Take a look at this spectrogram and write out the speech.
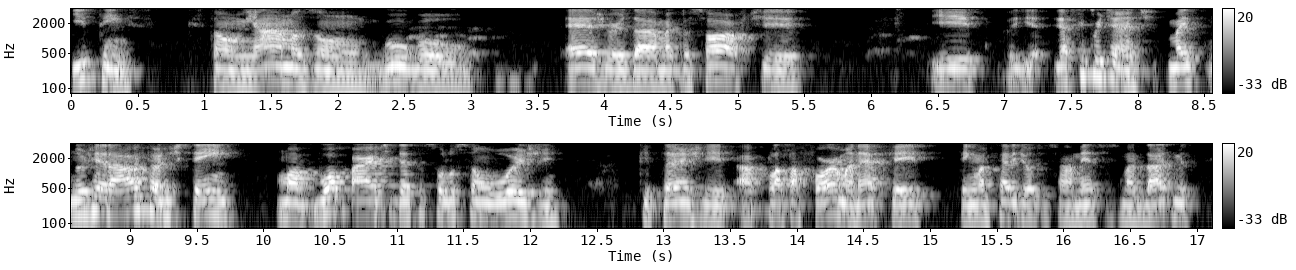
itens que estão em Amazon, Google, Azure da Microsoft, e, e, assim por diante. Mas, no geral, então, a gente tem uma boa parte dessa solução hoje que tange a plataforma, né? Porque aí tem uma série de outras ferramentas, funcionalidades, mas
